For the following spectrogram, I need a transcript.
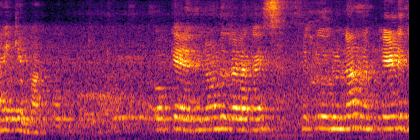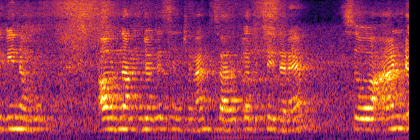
ಆಯ್ಕೆ ಮಾಡ್ಬೋದು. ಓಕೆ ನೋಡಿದ್ರಲ್ಲ ಗೈಸ್ ಇವ್ರನ್ನ ನಾವು ಕೇಳಿದ್ವಿ ನಾವು. ಅವ್ರು ನಮ್ಮ ಜೊತೆ ಚೆನ್ನಾಗಿ ಸಹಕರಿಸಿದ್ದಾರೆ. So and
